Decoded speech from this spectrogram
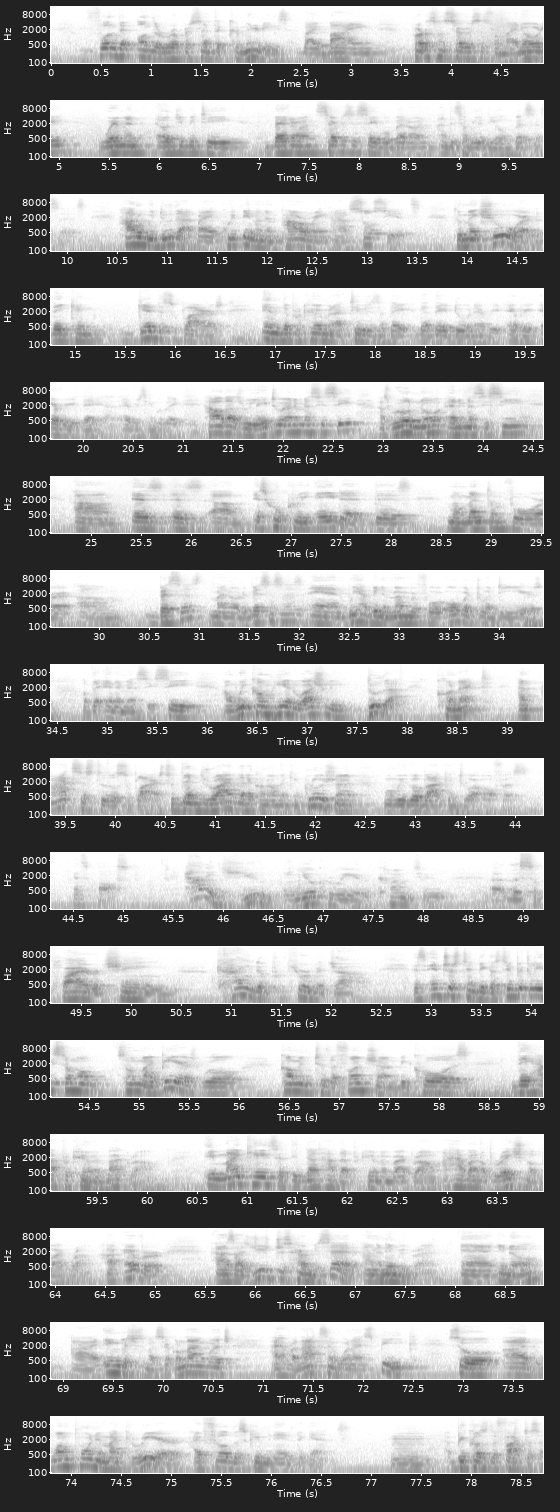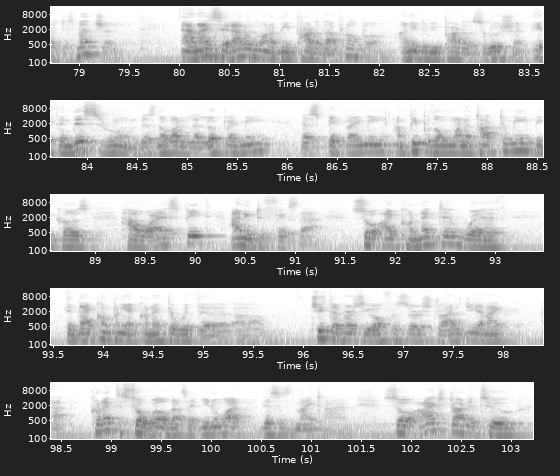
for the underrepresented communities by buying products and services for minority, women, LGBT, veteran, service disabled veteran, and disability owned businesses. How do we do that? By equipping and empowering our associates to make sure that they can get the suppliers in the procurement activities that they that they're doing every every every day every single day. How that's relate to NMSDC? As we all know, NMSDC um, is is um, is who created this momentum for um, business minority businesses, and we have been a member for over 20 years of the NMSDC, and we come here to actually do that, connect and access to those suppliers to then drive that economic inclusion when we go back into our office. That's awesome. How did you, in your career, come to uh, the supplier chain kind of procurement job? It's interesting because typically some of some of my peers will come into the function because they have procurement background. In my case, I did not have that procurement background. I have an operational background. However, as as you just heard me said, I'm an immigrant, and you know, I, English is my second language. I have an accent when I speak. So at one point in my career, I felt discriminated against Mm. because of the factors I just mentioned. And I said, I don't want to be part of that problem. I need to be part of the solution. If in this room there's nobody that look like me, that speak like me, and people don't want to talk to me because how I speak, I need to fix that. So I connected with, in that company, I connected with the um, chief diversity officer strategy, and I uh, connected so well that I said, you know what, this is my time. So I started to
